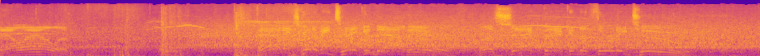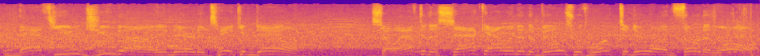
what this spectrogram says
Now Allen. And he's going to be taken down here. A sack back at the 32. Matthew Judon in there to take him down. So after the sack, Allen and the Bills with work to do on third and long.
